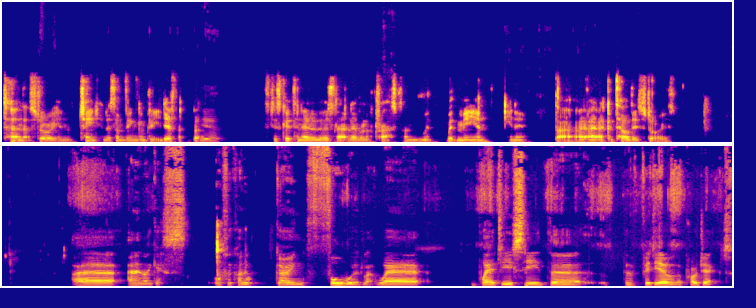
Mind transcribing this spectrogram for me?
turn that story and change it into something completely different, but Yeah. it's just good to know that there was that level of trust and with with me and you know that I, I- I could tell those stories. Uh, and then I guess also kind of going forward, like where where do you see the the video or the project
